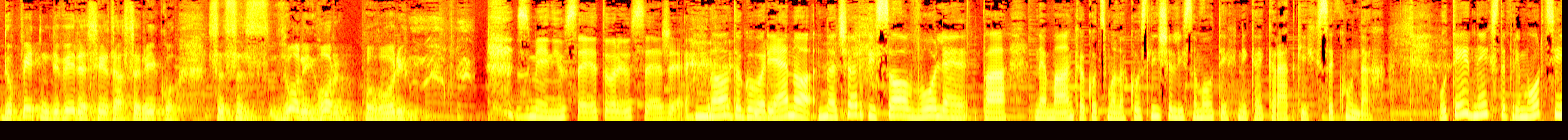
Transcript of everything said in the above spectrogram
do 95, da sem rekel, sem se zvonil gor, govoril. Zmenil se je, torej vse že. No, dogovorjeno, načrti so, volje pa ne manjka, kot smo lahko slišali samo v teh nekaj kratkih sekundah. V teh dneh ste primorci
